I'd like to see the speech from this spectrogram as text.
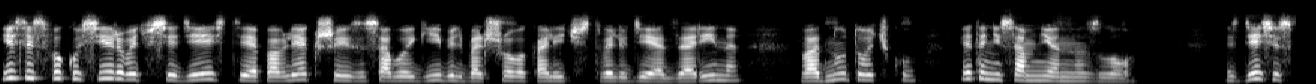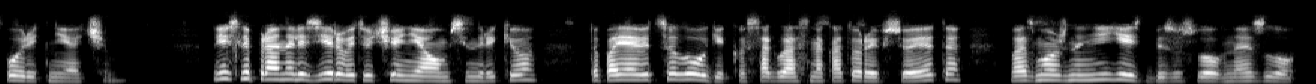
Если сфокусировать все действия, повлекшие за собой гибель большого количества людей от Зарина, в одну точку, это, несомненно, зло. Здесь и спорить не о чем. Но если проанализировать учение Аум Синрикё, то появится логика, согласно которой все это, возможно, не есть безусловное зло.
